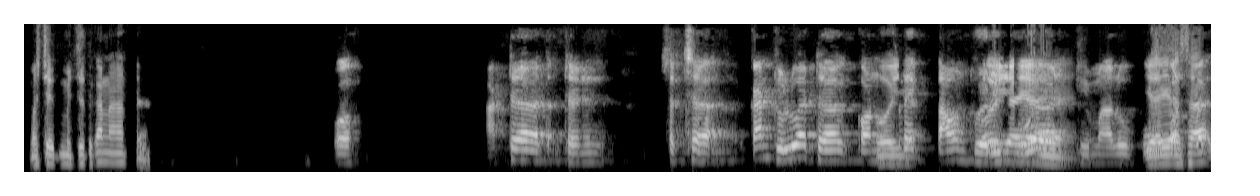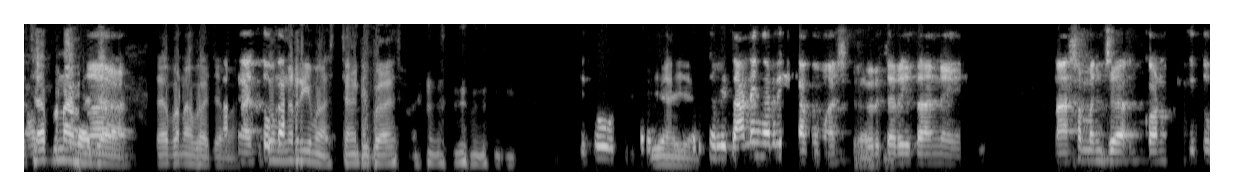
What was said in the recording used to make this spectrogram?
Masjid-masjid kan ada. ada dan sejak kan dulu ada konflik tahun 2000 Oh, iya, iya, iya. di Maluku. Ya ya, saya, saya pernah baca. Saya pernah baca, Mas. Nah, itu Itu kan- ngeri, Mas. Jangan dibahas. Itu Iya, iya. ceritanya ngeri aku Mas, Ya. ceritanya. Nah, semenjak konflik itu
